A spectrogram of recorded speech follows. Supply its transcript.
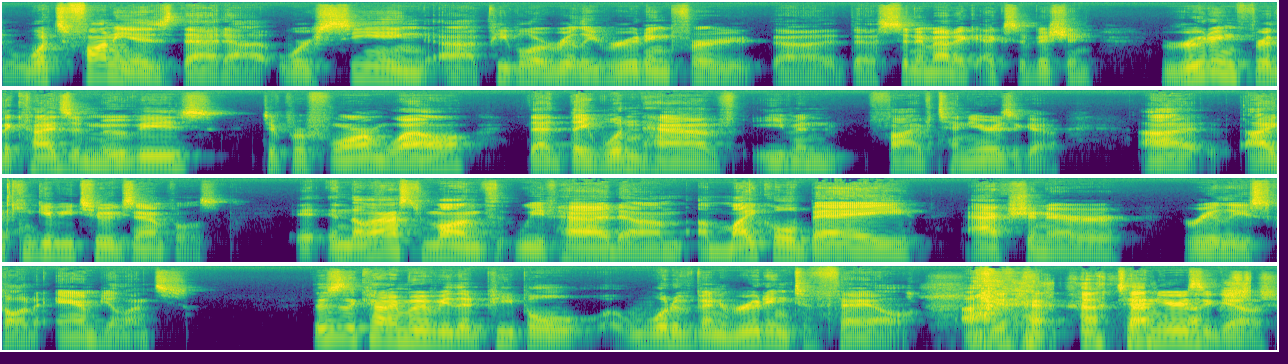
what's funny is that uh, we're seeing uh, people are really rooting for uh, the cinematic exhibition, rooting for the kinds of movies to perform well that they wouldn't have even five, ten years ago. Uh, I can give you two examples. In the last month, we've had um, a Michael Bay actioner release called Ambulance this is the kind of movie that people would have been rooting to fail uh, 10 years ago.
